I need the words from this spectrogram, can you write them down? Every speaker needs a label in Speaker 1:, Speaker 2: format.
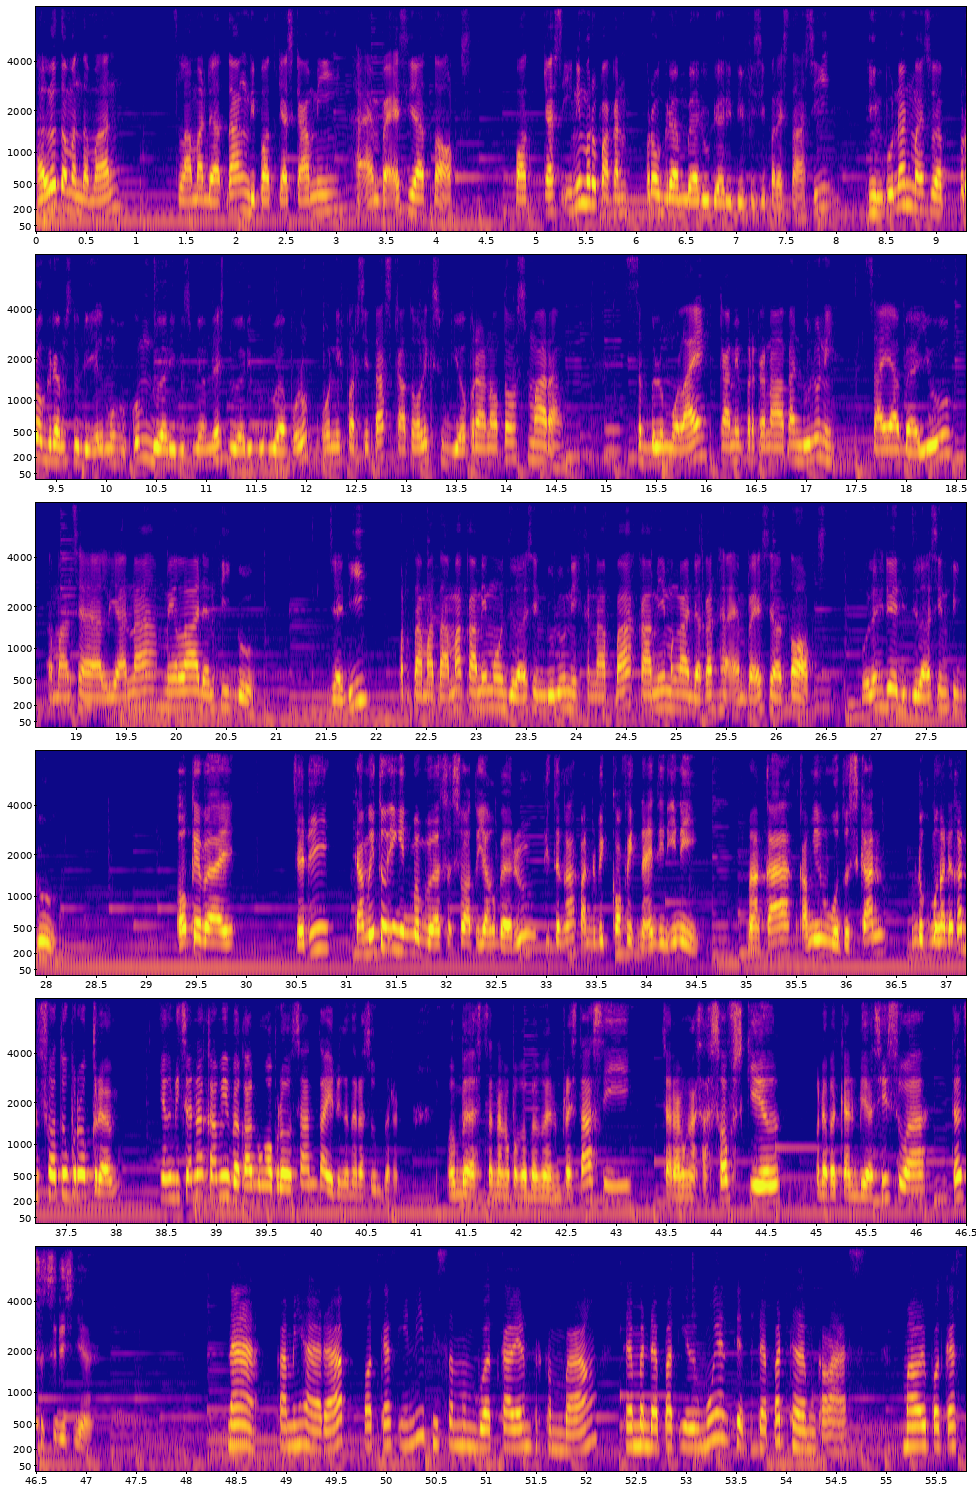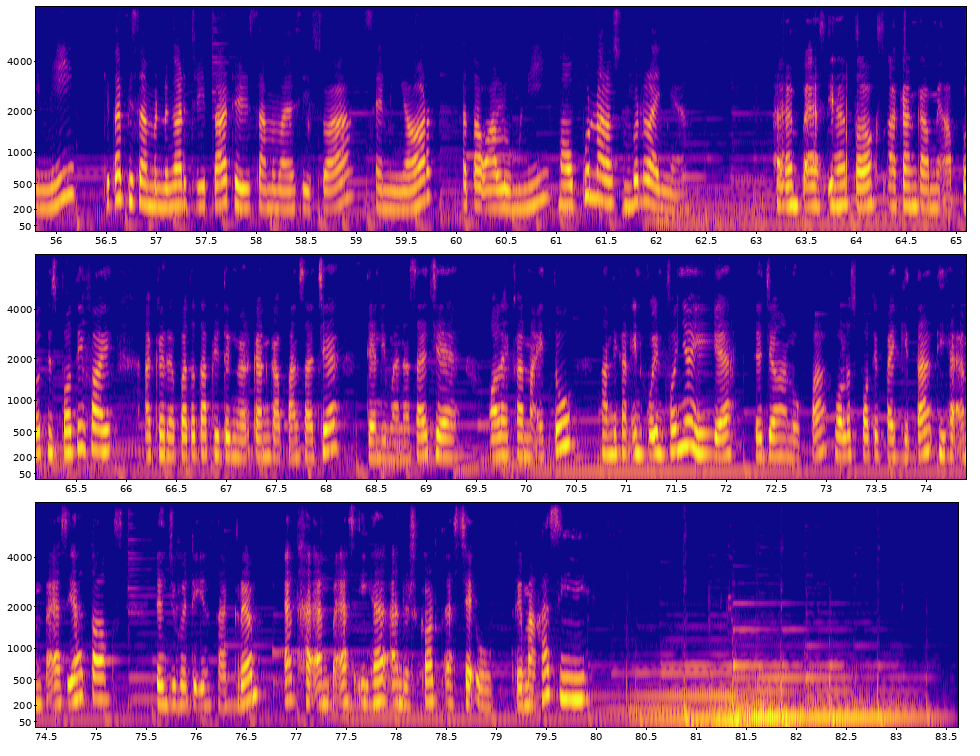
Speaker 1: Halo teman-teman, selamat datang di podcast kami HMPSIA Talks. Podcast ini merupakan program baru dari Divisi Prestasi Himpunan Mahasiswa Program Studi Ilmu Hukum 2019-2020 Universitas Katolik Sugio Pranoto Semarang. Sebelum mulai, kami perkenalkan dulu nih, saya Bayu, teman saya Liana, Mela, dan Vigo. Jadi, pertama-tama kami mau jelasin dulu nih kenapa kami mengadakan HMPSIA Talks. Boleh deh dijelasin Vigo.
Speaker 2: Oke, baik. Jadi, kami tuh ingin membahas sesuatu yang baru di tengah pandemi COVID-19 ini. Maka, kami memutuskan untuk mengadakan suatu program yang di sana kami bakal mengobrol santai dengan narasumber, membahas tentang pengembangan prestasi, cara mengasah soft skill, mendapatkan beasiswa, dan sejenisnya.
Speaker 3: Nah, kami harap podcast ini bisa membuat kalian berkembang dan mendapat ilmu yang tidak didapat dalam kelas. Melalui podcast ini, kita bisa mendengar cerita dari sama mahasiswa, senior, atau alumni, maupun narasumber lainnya.
Speaker 4: HMPSIH Talks akan kami upload di Spotify agar dapat tetap didengarkan kapan saja dan di mana saja. Oleh karena itu, nantikan info-infonya ya. Dan jangan lupa follow Spotify kita di HMPSIH Talks dan juga di Instagram at underscore SCU. Terima kasih.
